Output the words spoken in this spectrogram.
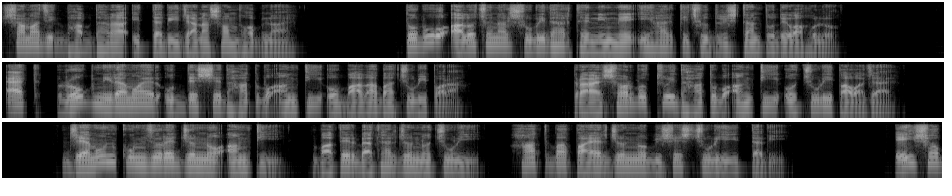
সামাজিক ভাবধারা ইত্যাদি জানা সম্ভব নয়। তবুও আলোচনার সুবিধার্থে নিম্নে ইহার কিছু দৃষ্টান্ত দেওয়া হল। এক রোগ নিরাময়ের উদ্দেশ্যে ধাতব আংটি ও বালা বা চুড়ি পরা। প্রায় সর্বত্রই ধাতব আংটি ও চুড়ি পাওয়া যায়। যেমন কুঞ্জরের জন্য আংটি, বাতের ব্যথার জন্য চুড়ি, হাত বা পায়ের জন্য বিশেষ চুড়ি ইত্যাদি। এই সব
